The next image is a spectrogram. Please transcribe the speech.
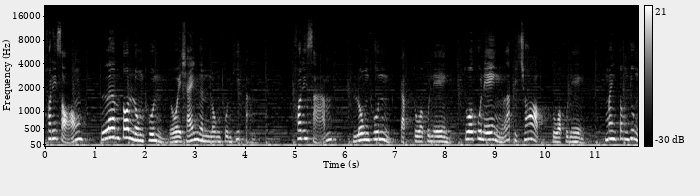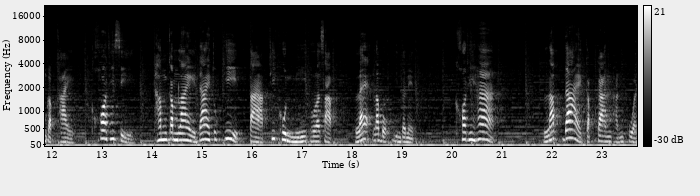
ข้อที่ 2 เริ่มต้นลงทุนโดยใช้เงินลงทุนที่ต่ำข้อที่ 3 ลงทุนกับตัวคุณเอง ตัวคุณเองรับผิดชอบตัวคุณเอง ไม่ต้องยุ่งกับใคร ข้อที่ 4ทำกำไรได้ทุกที่ตราบที่คุณมีโทรศัพท์ และระบบอินเทอร์เน็ต ข้อที่ 5 รับได้กับการผันผวน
